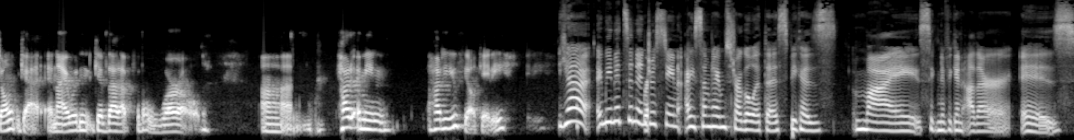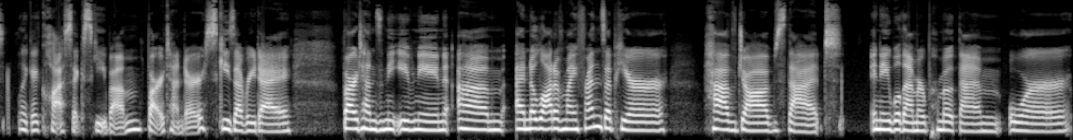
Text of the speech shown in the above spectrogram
don't get. And I wouldn't give that up for the world. Um, how I mean, how do you feel, Katie? Yeah, I mean, it's an interesting. I sometimes struggle with this because my significant other is like a classic ski bum bartender, skis every day, bartends in the evening. Um, and a lot of my friends up here have jobs that enable them or promote them or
